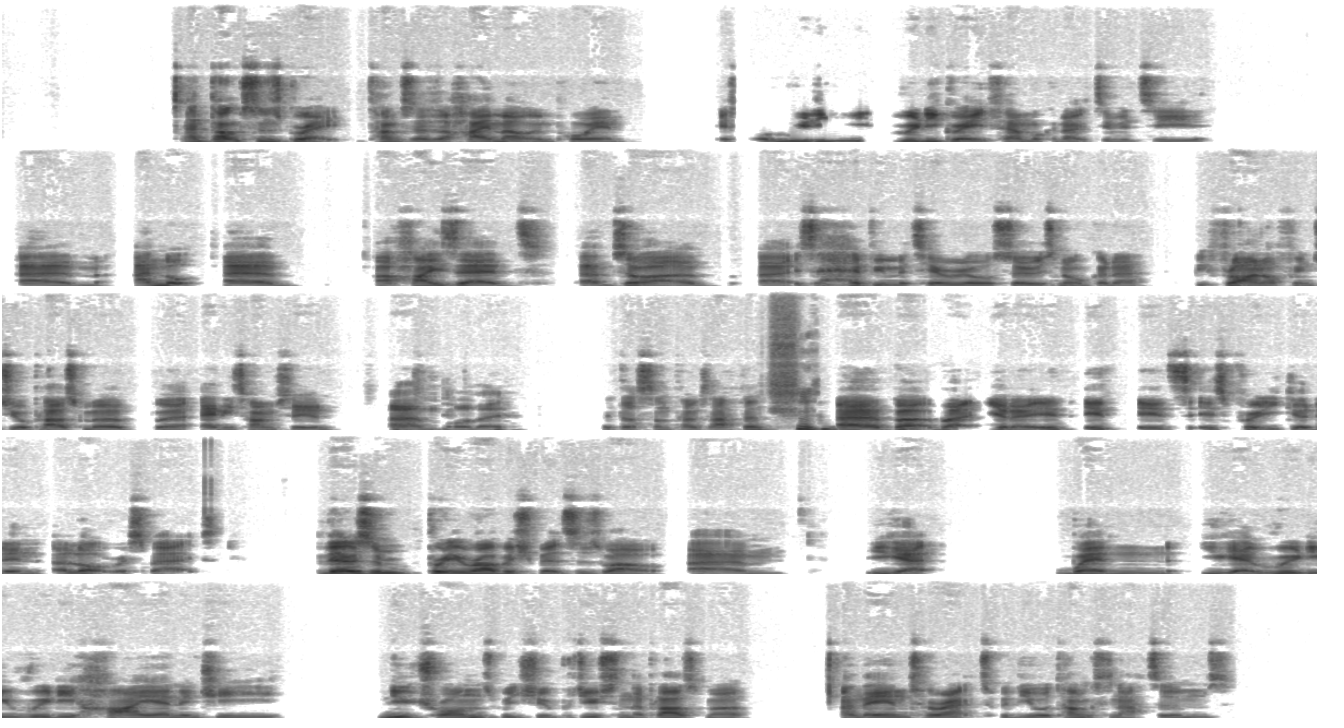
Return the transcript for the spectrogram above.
And tungsten's great. Tungsten has a high melting point. It's got really really great thermal conductivity um, and not uh, a high z um, so uh, uh, it's a heavy material so it's not going to be flying off into your plasma anytime soon um, although it does sometimes happen. uh, but but you know it, it it's it's pretty good in a lot of respects. There are some pretty rubbish bits as well. Um, you get when you get really really high energy neutrons which you produce in the plasma, and they interact with your tungsten atoms.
